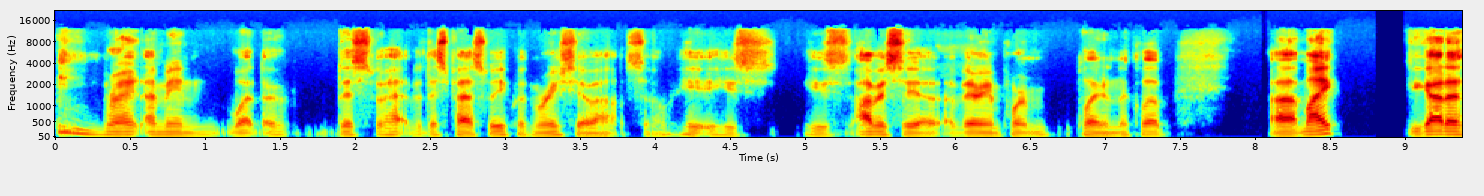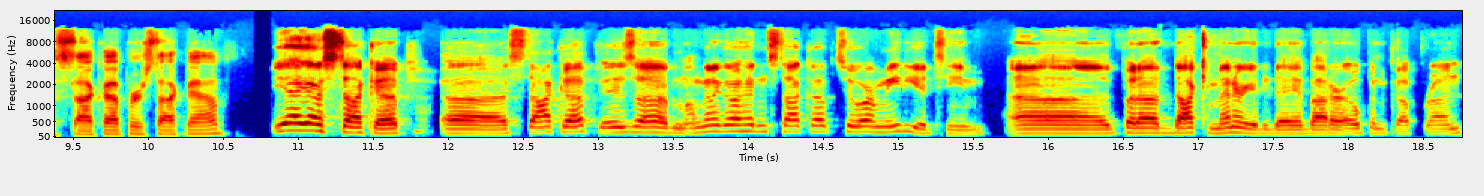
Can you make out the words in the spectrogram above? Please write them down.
right? I mean, what this this past week with Mauricio out, so he, he's he's obviously a, a very important player in the club. Uh, Mike, you got to stock up or stock down? Yeah, I got to stock up. Uh, stock up is um, I'm gonna go ahead and stock up to our media team. Uh, put out a documentary today about our Open Cup run,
